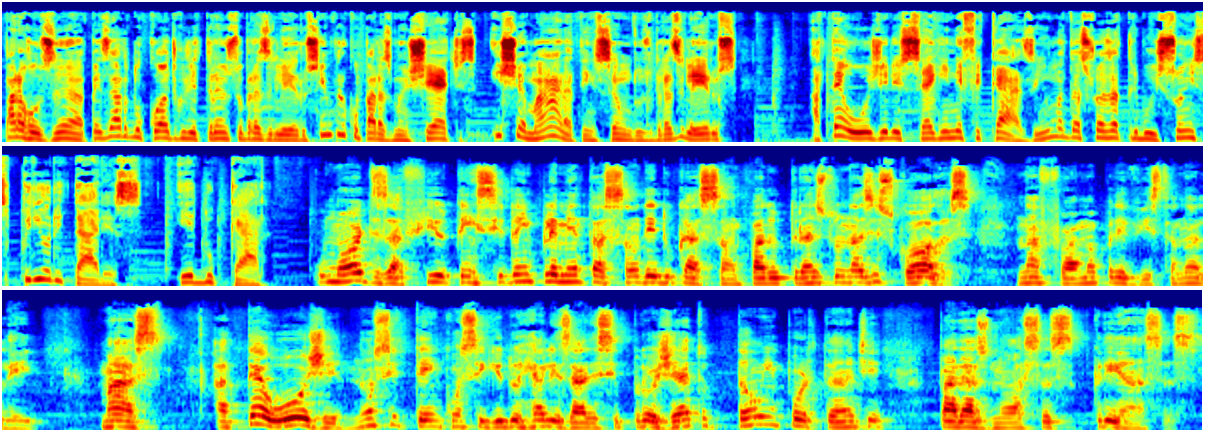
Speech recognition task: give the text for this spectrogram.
Para Rosan, apesar do Código de Trânsito Brasileiro sempre ocupar as manchetes e chamar a atenção dos brasileiros, até hoje ele segue ineficaz em uma das suas atribuições prioritárias: educar. O maior desafio tem sido a implementação da educação para o trânsito nas escolas, na forma prevista na lei. Mas, até hoje, não se tem conseguido realizar esse projeto tão importante para as nossas crianças.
